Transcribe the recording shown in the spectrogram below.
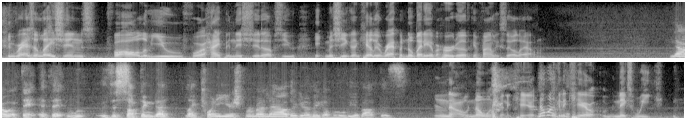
congratulations for all of you for hyping this shit up. So you, Machine Gun Kelly, a rapper nobody ever heard of, can finally sell an album. Now, if they, if they, is this something that like 20 years from now they're gonna make a movie about this? No, no one's gonna care. No one's gonna care next week.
